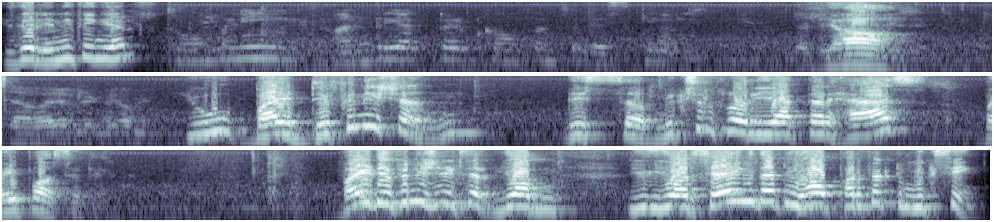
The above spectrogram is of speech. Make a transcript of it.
Is there anything else? So many unreacted compounds will escape. yeah. The availability of you by definition this uh, mixed flow reactor has bypass effect by definition itself you are you, you are saying that you have perfect mixing.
